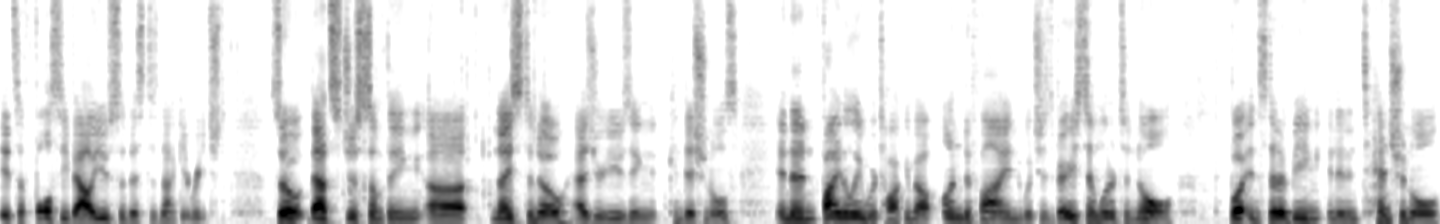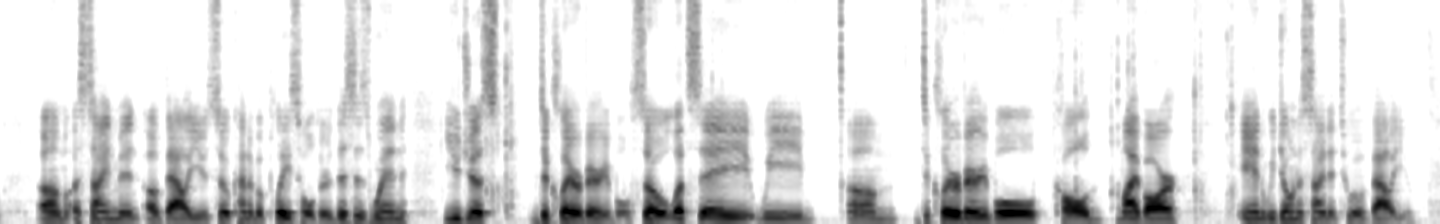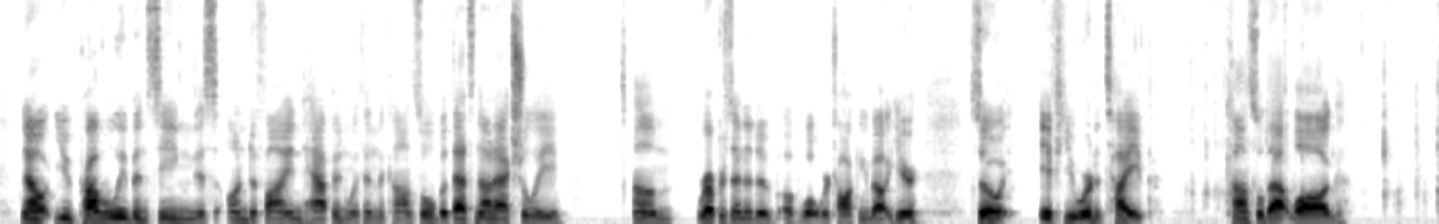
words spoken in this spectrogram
it's a falsy value, so this does not get reached. So that's just something uh, nice to know as you're using conditionals. And then finally, we're talking about undefined, which is very similar to null, but instead of being an intentional um, assignment of value, so kind of a placeholder, this is when you just declare a variable. So let's say we um, declare a variable called myvar and we don't assign it to a value. Now, you've probably been seeing this undefined happen within the console, but that's not actually um, representative of what we're talking about here. So if you were to type console.log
